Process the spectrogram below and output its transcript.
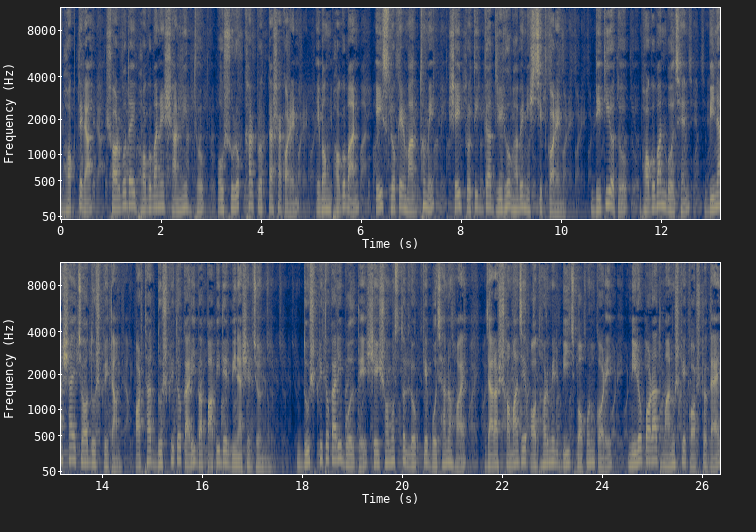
ভক্তেরা সর্বদাই ভগবানের সান্নিধ্য ও সুরক্ষার প্রত্যাশা করেন এবং ভগবান এই শ্লোকের মাধ্যমে সেই প্রতিজ্ঞা দৃঢ়ভাবে নিশ্চিত করেন। দ্বিতীয়ত, ভগবান বলছেন, বিনাশায় চ দুষ্কৃতাম, অর্থাৎ দুষ্কৃতকারী বা পাপীদের বিনাশের জন্য। দুষ্কৃতকারী বলতে সেই সমস্ত লোককে বোঝানো হয়, যারা সমাজে অধর্মের বীজ বপন করে, নিরপরাধ মানুষকে কষ্ট দেয়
